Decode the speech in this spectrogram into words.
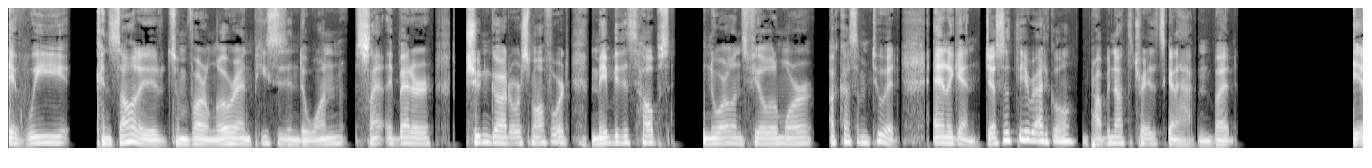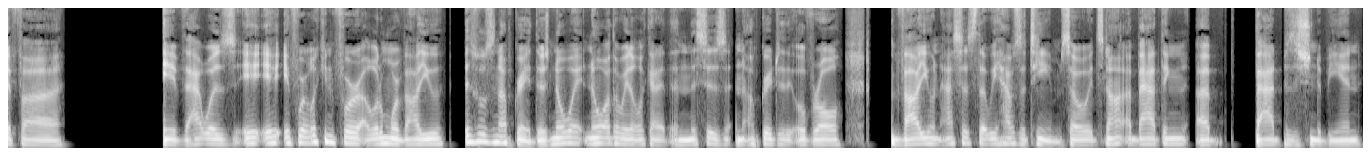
if we consolidated some of our lower end pieces into one slightly better shooting guard or small forward, maybe this helps New Orleans feel a little more accustomed to it. And again, just a theoretical, probably not the trade that's going to happen, but if uh if that was if we're looking for a little more value, this was an upgrade. There's no way no other way to look at it than this is an upgrade to the overall value and assets that we have as a team. So it's not a bad thing, a bad position to be in.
